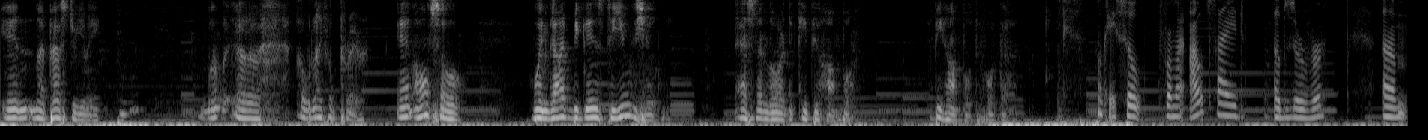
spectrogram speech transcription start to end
In my pastor, you mean? Mm-hmm. Well, uh, a life of prayer. And also, when God begins to use you, ask the Lord to keep you humble. Be humble before God. Okay, so from an outside observer, um,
